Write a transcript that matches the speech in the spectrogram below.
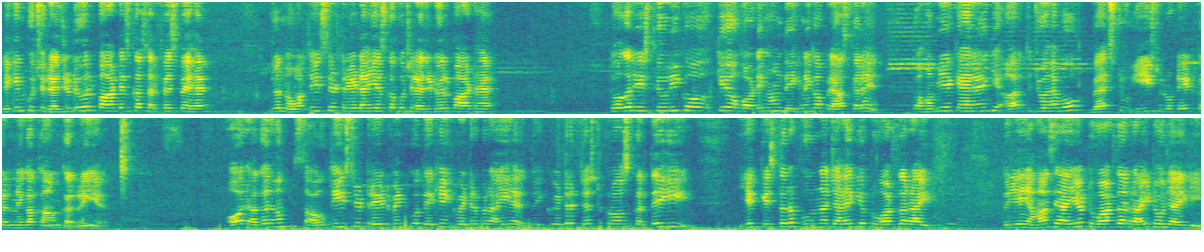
लेकिन कुछ रेजिडुअल पार्ट इसका सरफेस पे है। जो नॉर्थ ईस्ट से ट्रेड आई है, इसका कुछ रेजिडुअल पार्ट है। तो अगर इस थ्योरी को, के अकॉर्डिंग हम देखने का प्रयास करें तो हम ये कह रहे हैं कि अर्थ जो है वो वेस्ट टू ईस्ट रोटेट करने का काम कर रही है। और अगर हम साउथ ईस्ट ट्रेड विंड को देखें इक्वेटर पर आई है तो इक्वेटर जस्ट क्रॉस करते ही ये किस तरफ़ घूमना चाहेगी टुवार्ड्स द राइट तो ये यहाँ से आई है टुवार्ड्स द राइट हो जाएगी।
